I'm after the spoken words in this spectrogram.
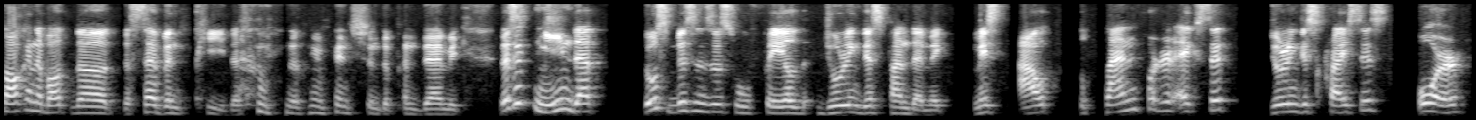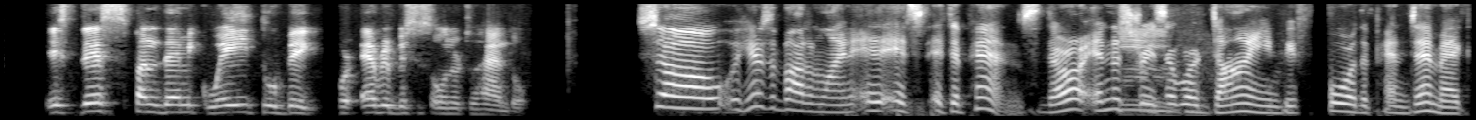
talking about the the seventh P that we- mentioned, the pandemic. Does it mean that those businesses who failed during this pandemic missed out to plan for their exit during this crisis, or is this pandemic way too big for every business owner to handle? So here's the bottom line: it, it's it depends. There are industries that Mm. were dying before the pandemic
